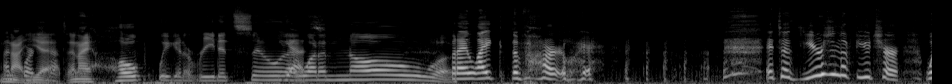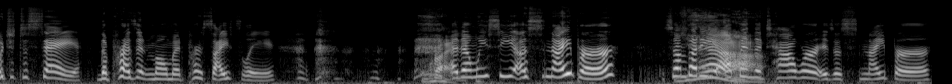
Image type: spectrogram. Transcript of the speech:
Not yet. And. I hope we get to read it soon. I want to know. But I like the part where it says years in the future, which is to say the present moment precisely. right. And then we see a sniper. Somebody up in the tower is a sniper,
